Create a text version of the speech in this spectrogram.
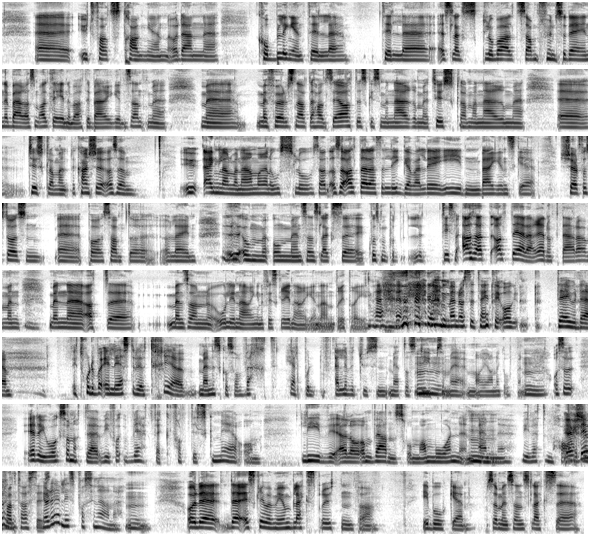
uh, utfartstrangen og den koblingen til til eh, et slags globalt samfunn som det innebærer, som alltid er innebært i Bergen. Med, med, med følelsen av det hanseatiske som er nærme, Tyskland var nærme eh, Tyskland var Kanskje altså England var nærmere enn Oslo. Sant? Altså alt det der som ligger veldig i den bergenske selvforståelsen eh, på sant og, og løgn, mm. om, om en sånn slags eh, kosmopolitisme Altså at alt det der er nok der, da, men, men eh, at eh, Men sånn oljenæringen og fiskerinæringen, den driter jeg i. Men også tenkte jeg òg Det er jo det Jeg tror det var, jeg leste det tre mennesker som har vært helt på 11 000 meters dyp, som er Marianegropen. Og så er det jo òg sånn at eh, vi vet faktisk mer om liv, eller om verdensrommet, om månen, enn eh, vi vet om havet. Det er ikke jo- fantastisk. Ja, det er litt fascinerende. Mm. Og det, det, jeg skriver mye om blekkspruten i boken, som en sånn slags eh,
